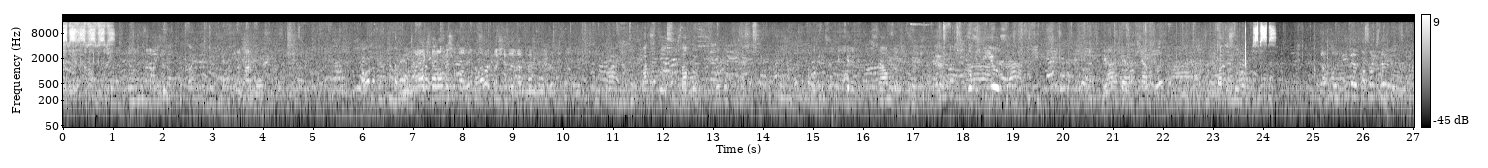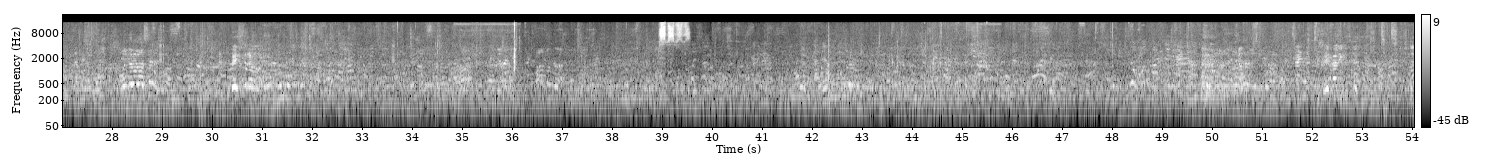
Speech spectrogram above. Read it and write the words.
Pıs pıs pıs pıs pıs pıs. Bak bu, sabun, otuz bir kere sabun. Evet, dokuz iyi olsun. Bak üstüne. Pis pis pis. Yapmaz değil de basak istemiyorum. 10 lira versene. 5 liram var. Pis pis pis. Beyefendi gitti. Ne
